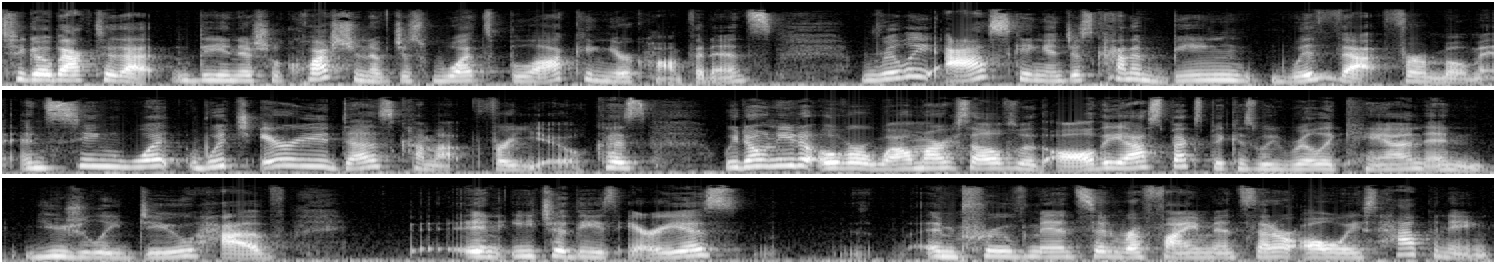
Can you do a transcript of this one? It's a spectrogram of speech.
to go back to that the initial question of just what's blocking your confidence, really asking and just kind of being with that for a moment and seeing what which area does come up for you. Cuz we don't need to overwhelm ourselves with all the aspects because we really can and usually do have in each of these areas improvements and refinements that are always happening.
